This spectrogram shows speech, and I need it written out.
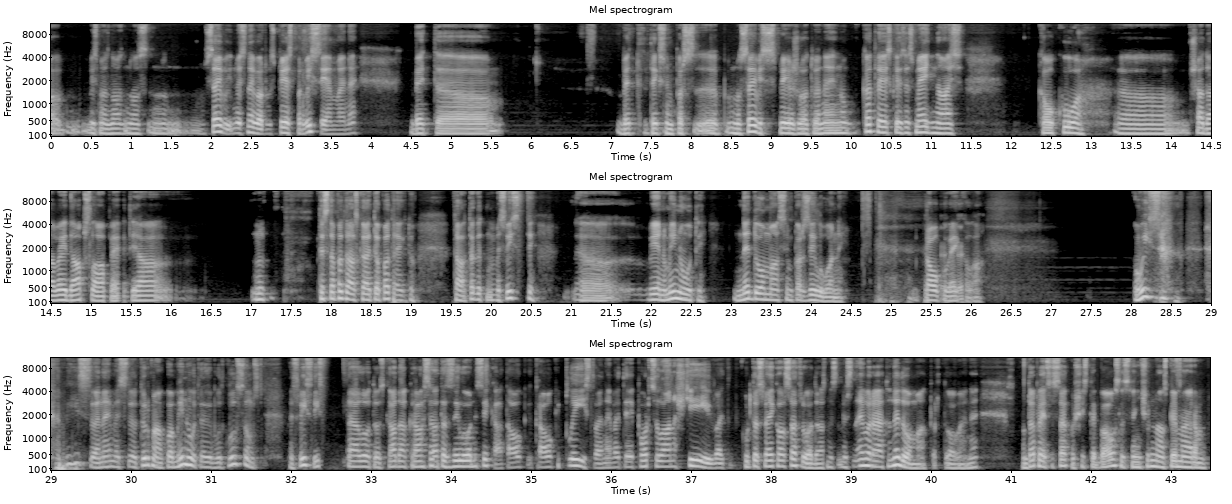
vismaz no, no, no sevi, nu, es nevaru spriest par visiem, vai ne, uh, Bet, bet teiksim, par, no sevis spriežot, ne, nu, katreiz, kad es esmu mēģinājis kaut ko šādā veidā apslāpēt, jā, nu, tas tāpat kā ja tev pateiktu, tā, tagad mēs visi vienu minūti nedomāsim par ziloni trauku veikalā. Viss, viss, vai ne? Mēs turpmāko minūti būtu klusums. Mēs visi iztēlotos, kādā krāsā tas zilonis ir, kā trauki, trauki plīst, vai ne? Vai tie porcelāna šķīvi, vai kur tas veikals atrodas. Mēs, mēs nevarētu nedomāt par to, ne? Un tāpēc es saku, šis bauslis, viņš runās, piemēram,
